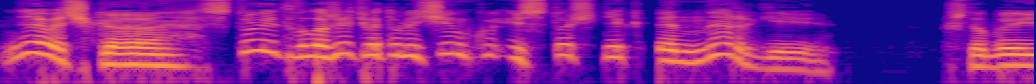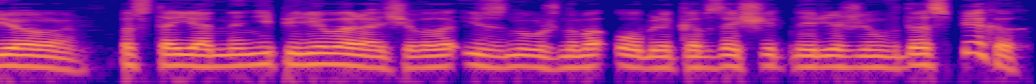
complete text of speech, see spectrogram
Девочка, стоит вложить в эту личинку источник энергии, чтобы ее постоянно не переворачивало из нужного облика в защитный режим в доспехах,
